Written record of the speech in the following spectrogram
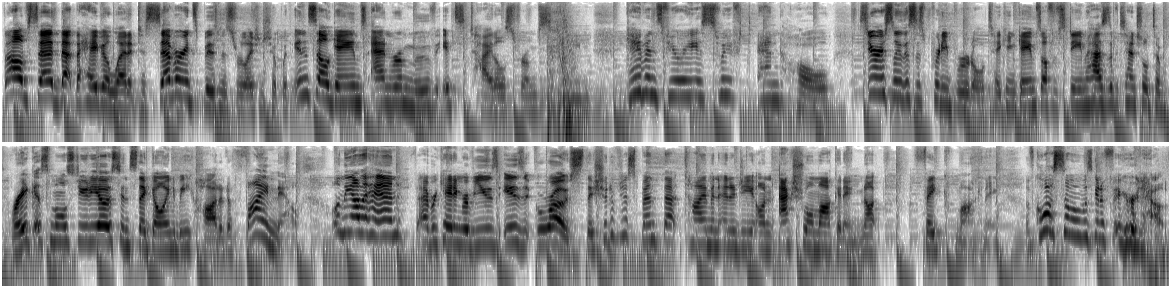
Valve said that behavior led it to sever its business relationship with Insel Games and remove its titles from Steam. Gaben's fury is swift and whole. Seriously, this is pretty brutal. Taking games off of Steam has the potential to break a small studio since they're going to be harder to find now. On the other hand, fabricating reviews is gross. They should have just spent that time and energy on actual marketing, not fake marketing. Of course someone was gonna figure it out.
